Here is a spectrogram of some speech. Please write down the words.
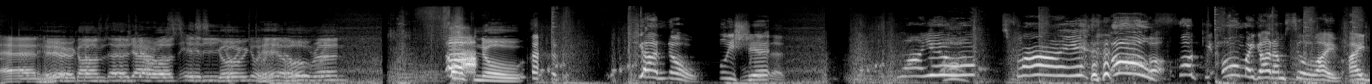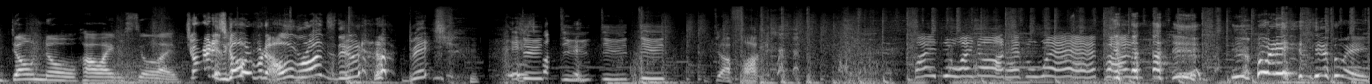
And here comes the Jarroz. Is he going to hit a home run? Fuck ah! no! God, no! Holy shit! that? Why you oh. Flying? Oh, fuck you! Oh my god, I'm still alive. I don't know how I'm still alive. Jared is going for the home runs, dude. Bitch! do, do, do, do. Ah, fuck. Why do I not have a weapon? what are you doing?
